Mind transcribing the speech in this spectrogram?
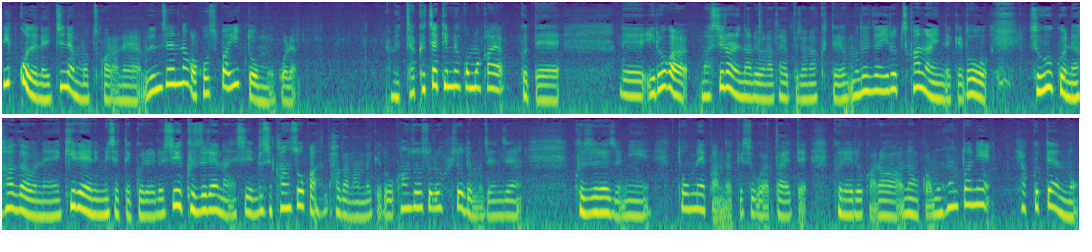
1個でね1年持つからね全然なんかコスパいいと思うこれ。めちゃくちゃきめ細かくて。で色が真っ白になるようなタイプじゃなくてもう全然色つかないんだけどすごくね肌をね綺麗に見せてくれるし崩れないし私乾燥肌なんだけど乾燥する人でも全然崩れずに透明感だけすごい与えてくれるからなんかもう本当に100点の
